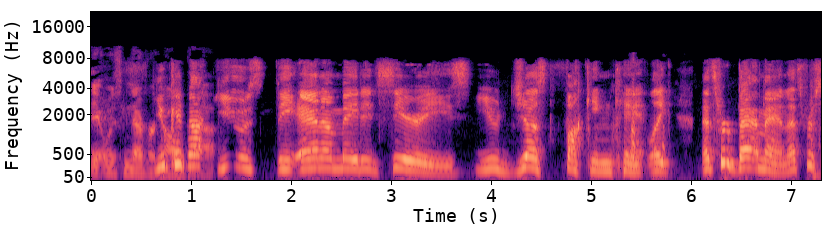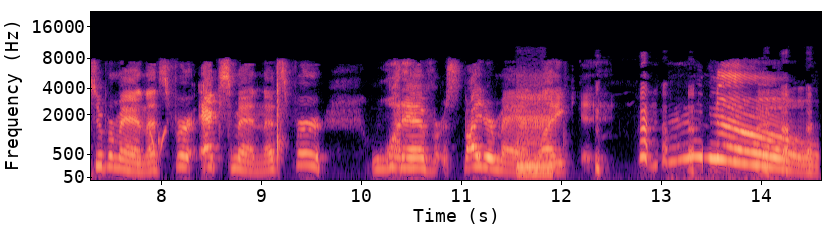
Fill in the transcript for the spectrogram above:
It was never You called cannot that. use the animated series. You just fucking can't. Like that's for Batman, that's for Superman, that's for X-Men, that's for whatever, Spider-Man. Like no.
